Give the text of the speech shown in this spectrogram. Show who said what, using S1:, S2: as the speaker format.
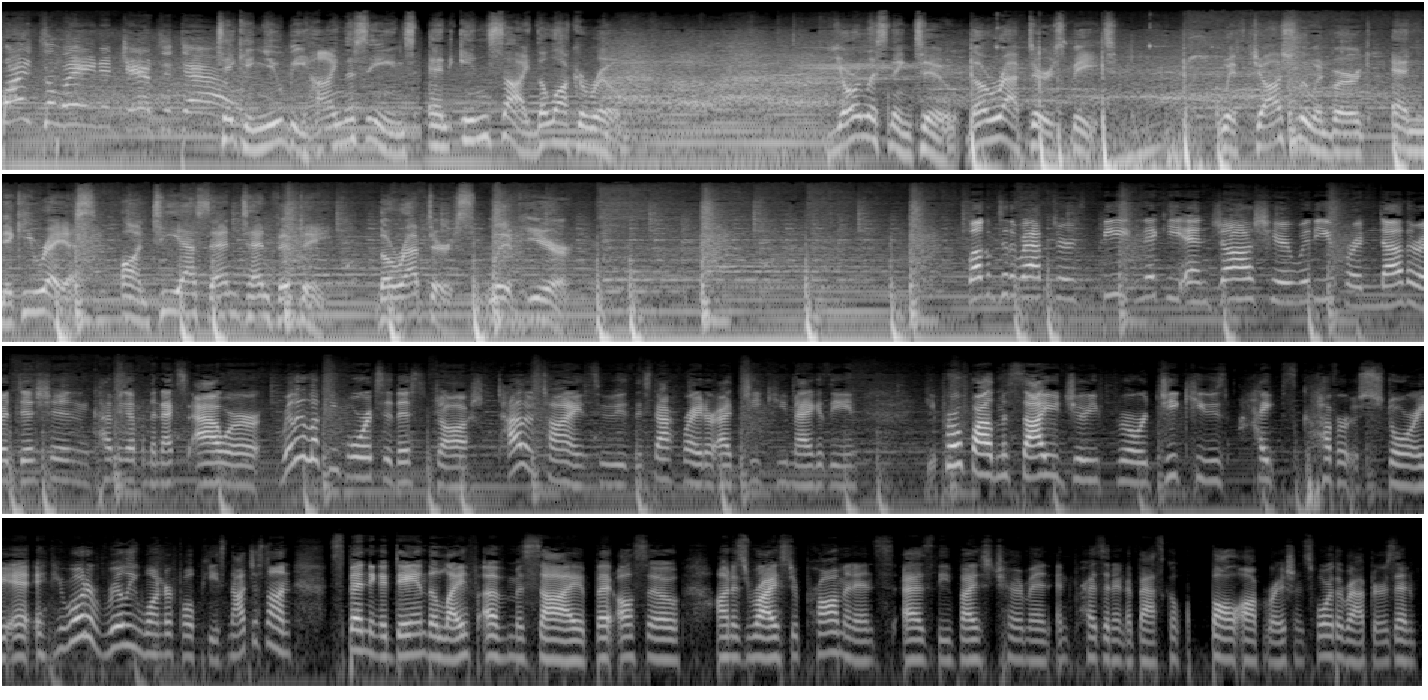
S1: finds the lane and jams it down.
S2: Taking you behind the scenes and inside the locker room. You're listening to The Raptors Beat with Josh Lewenberg and Nikki Reyes on TSN 1050. The Raptors live here.
S3: Welcome to the Raptors Beat. Nikki and Josh here with you for another edition coming up in the next hour. Really looking forward to this, Josh. Tyler Tynes, who is the staff writer at GQ Magazine, he profiled Masai Ujiri for GQ's Hype's cover story, and, he wrote a really wonderful piece, not just on spending a day in the life of Masai, but also on his rise to prominence as the vice chairman and president of basketball operations for the Raptors. And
